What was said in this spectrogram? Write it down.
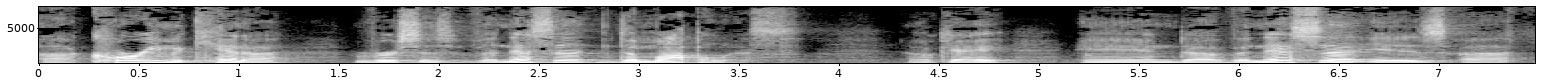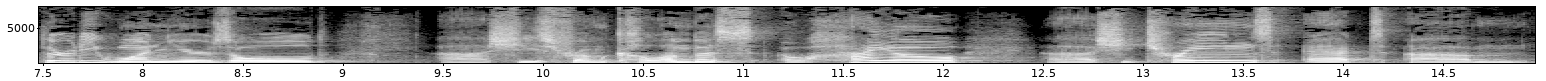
uh, Cory McKenna versus Vanessa Demopoulos. Okay, and uh, Vanessa is uh, 31 years old. Uh, she's from Columbus, Ohio. Uh, she trains at um,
